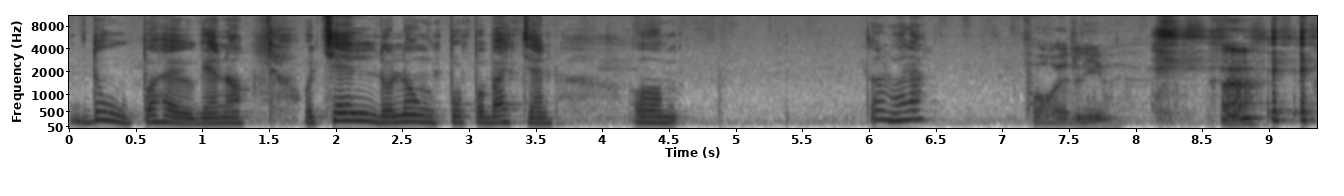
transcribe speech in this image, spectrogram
do på haugen, og, og kjelder langt bort på bakken. Og sånn var det. For et liv.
